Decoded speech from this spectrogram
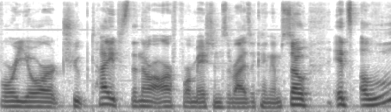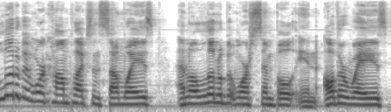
for your troop types than there are formations of rise of kingdom so it's a little bit more complex in some ways and a little bit more simple in other ways.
